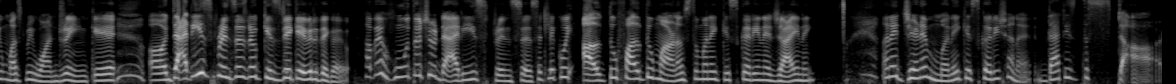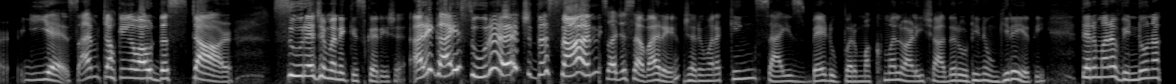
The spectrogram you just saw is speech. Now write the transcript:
યુ મસ્ટ બી વોન્ડરિંગ કે ડેડીઝ પ્રિન્સેસનો કિસ ડે કેવી રીતે ગયો? હવે હું તો છું ડેડીઝ પ્રિન્સેસ એટલે કોઈ આલતુ ફાલતુ માણસ તો મને કિસ કરીને જાય નહીં. અને જેણે મને કિસ કરી છે ને that is the star yes I am talking about the star સૂરજે મને કિસ કરી છે. અરે ગાય સૂરજ ધ સન આજે સવારે જ્યારે મારા કિંગ સાઇઝ બેડ ઉપર મખમલ વાળી ચાદર ઓઢીને ઊંઘી રહી હતી, ત્યારે મારા વિન્ડોના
